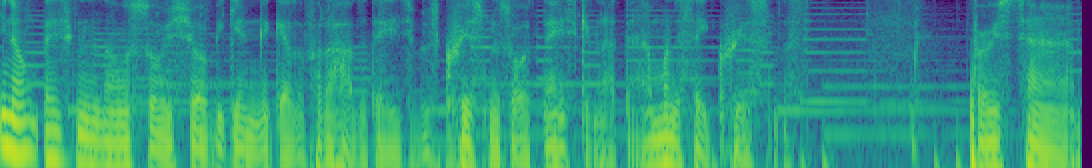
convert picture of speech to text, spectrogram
you know, basically long story short, we getting together for the holidays. It was Christmas or Thanksgiving, I think. I want to say Christmas. First time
